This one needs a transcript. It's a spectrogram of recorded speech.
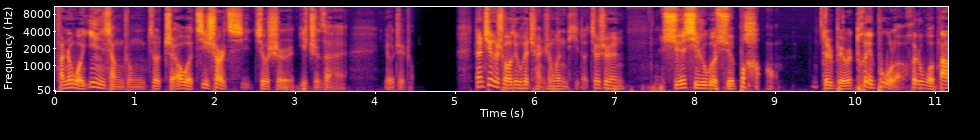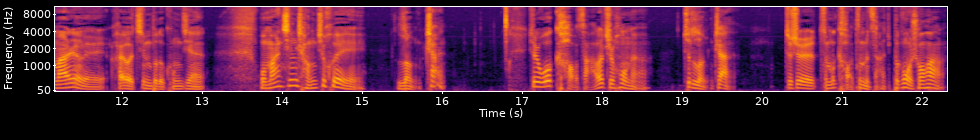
反正我印象中，就只要我记事儿起，就是一直在有这种。但这个时候就会产生问题的，就是学习如果学不好。就是比如退步了，或者我爸妈认为还有进步的空间，我妈经常就会冷战。就是我考砸了之后呢，就冷战，就是怎么考这么砸，就不跟我说话了，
